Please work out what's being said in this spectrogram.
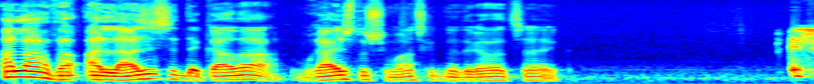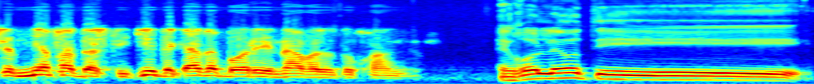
Αλλά θα- αλλάζεις εντεκάδα, βγάζεις το Σιμάνσκι την εντεκάδα της ΑΕΚ. Ε, σε μια φανταστική δεκάδα μπορεί να βάζει το Χουάνγκ. Εγώ λέω ότι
